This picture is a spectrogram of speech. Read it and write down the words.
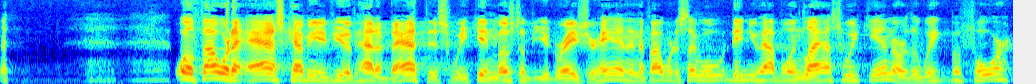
well, if I were to ask how many of you have had a bath this weekend, most of you would raise your hand. And if I were to say, "Well, didn't you have one last weekend or the week before?"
